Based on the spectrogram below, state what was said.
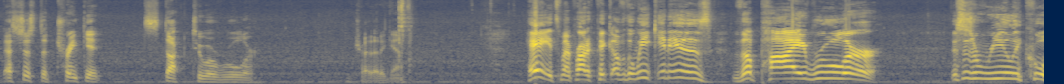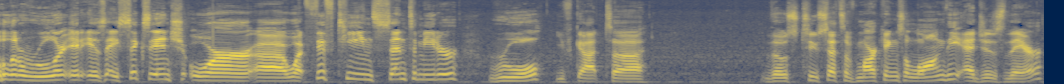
That's just a trinket stuck to a ruler. Try that again. Hey, it's my product pick of the week. It is the PyRuler. This is a really cool little ruler. It is a six inch or uh, what, 15 centimeter rule. You've got uh, those two sets of markings along the edges there.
